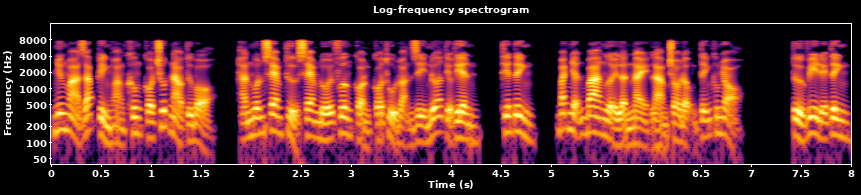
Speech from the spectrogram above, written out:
Nhưng mà giáp kình hoàng không có chút nào từ bỏ, hắn muốn xem thử xem đối phương còn có thủ đoạn gì nữa tiểu tiên, thiên tinh, bách nhận ba người lần này làm cho động tĩnh không nhỏ. Tử vi đế tinh,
